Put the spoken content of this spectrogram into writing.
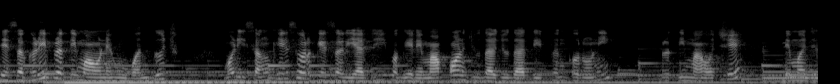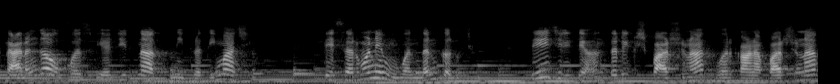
તે સઘળી પ્રતિમાઓને હું વંદું છું. વળી શંખેશ્વર કેસરિયાજી વગેરેમાં પણ જુદા જુદા તીર્થંકરોની પ્રતિમાઓ છે. તેમજ તારંગા ઉપર શ્રી અજીતનાથની પ્રતિમા છે. તે સર્વને હું વંદન કરું છું. તે જ રીતે અંતરિક્ષ પાર્શ્વનાથ, વરકાણા પાર્શ્વનાથ,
